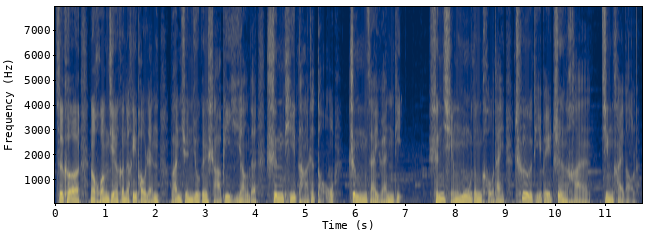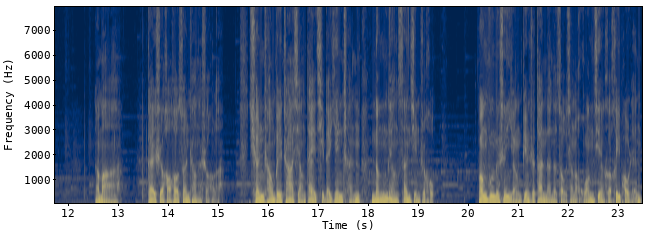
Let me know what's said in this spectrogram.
此刻，那黄健和那黑袍人完全就跟傻逼一样的身体打着抖，正在原地，神情目瞪口呆，彻底被震撼惊骇到了。那么，该是好好算账的时候了。全场被炸响带起的烟尘能量散尽之后，王峰的身影便是淡淡的走向了黄健和黑袍人。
